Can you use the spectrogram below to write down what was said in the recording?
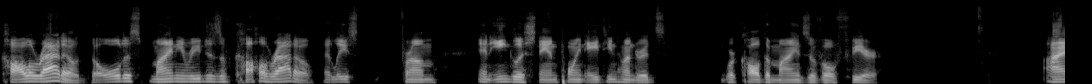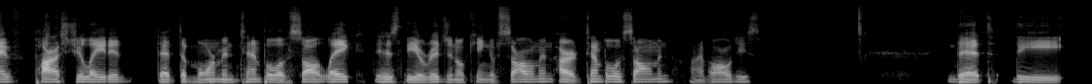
Colorado, the oldest mining regions of Colorado, at least from an English standpoint, 1800s, were called the Mines of Ophir. I've postulated that the Mormon Temple of Salt Lake is the original King of Solomon, or Temple of Solomon. My apologies. That the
